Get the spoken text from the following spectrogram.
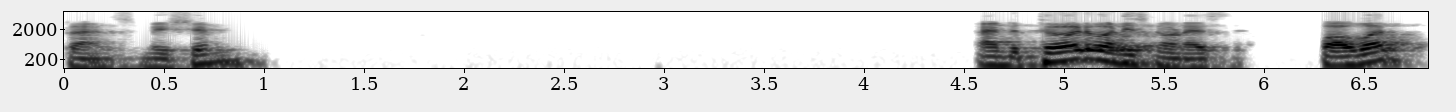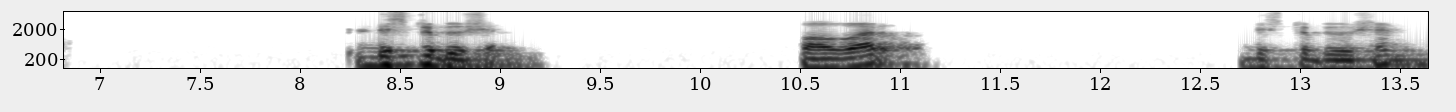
transmission. And the third one is known as power distribution. Power distribution.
